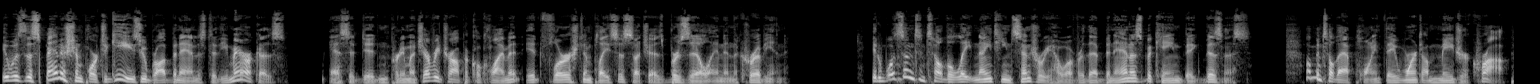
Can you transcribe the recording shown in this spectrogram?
It was the Spanish and Portuguese who brought bananas to the Americas. As it did in pretty much every tropical climate, it flourished in places such as Brazil and in the Caribbean. It wasn't until the late 19th century, however, that bananas became big business. Up until that point, they weren't a major crop.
